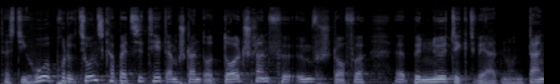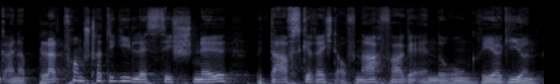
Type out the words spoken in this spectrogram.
dass die hohe Produktionskapazität am Standort Deutschland für Impfstoffe äh, benötigt werden. Und dank einer Plattformstrategie lässt sich schnell bedarfsgerecht auf Nachfrageänderungen reagieren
